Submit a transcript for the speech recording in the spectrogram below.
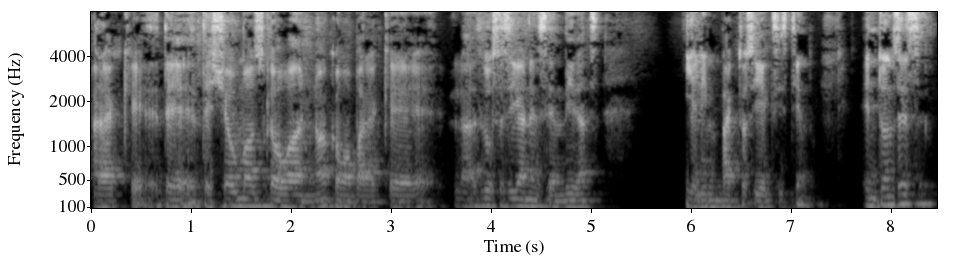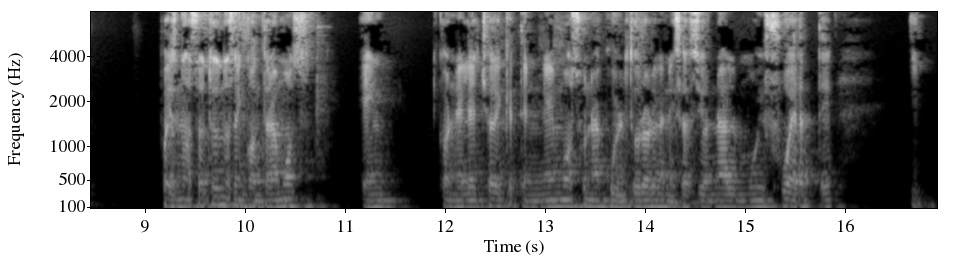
para que the, show must go on, ¿no? Como para que las luces sigan encendidas y el impacto siga existiendo. Entonces, pues nosotros nos encontramos en con el hecho de que tenemos una cultura organizacional muy fuerte y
